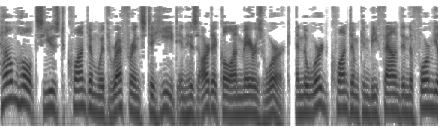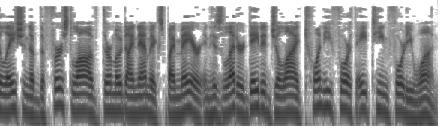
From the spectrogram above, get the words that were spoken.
Helmholtz used quantum with reference to heat in his article on Mayer's work, and the word quantum can be found in the formulation of the first law of thermodynamics by Mayer in his letter dated July 24, 1841.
